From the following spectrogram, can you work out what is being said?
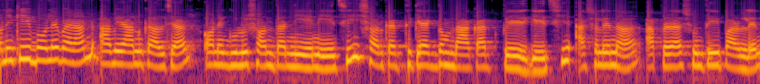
অনেকেই বলে, বেড়ান, আমি আনকালচার অনেকগুলো সন্তান নিয়ে নিয়েছি, সরকার থেকে একদম নাকাট পেয়ে গিয়েছি আসলে না, আপনারা শুনতেই পারলেন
